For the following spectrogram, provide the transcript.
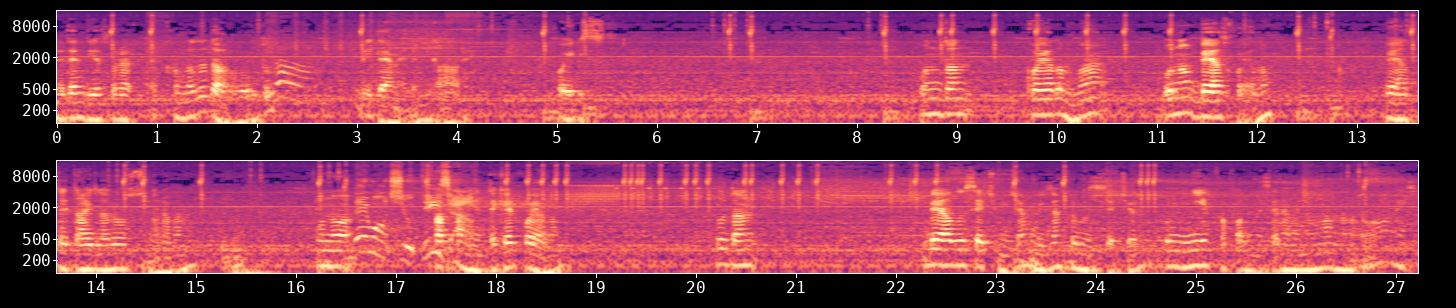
Neden diye sorar. Kırmızı da oldu da bir demedim gari. Koy gitsin. Bundan koyalım mı? Bunu beyaz koyalım. Beyaz detayları olsun arabanın. Bunu patlamaya teker koyalım. Buradan beyazı seçmeyeceğim. O yüzden kırmızı seçiyorum. Bu niye kapalı mesela ben onu anlamadım ama neyse.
